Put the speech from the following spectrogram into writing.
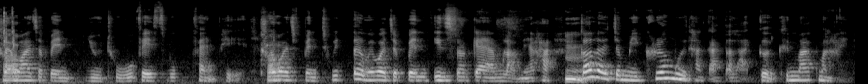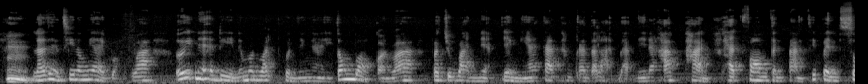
ครับไม่ว่าจะเป็น YouTube Facebook Fanpage ครับไม่ว่าจะเป็น Twitter ไม่ว่าจะเป็น Instagram เหล่านี้ค่ะอืมก็เลยจะมีเครื่องมือทางการตลาดเกิดขึ้นมากมายอืมแล้วอย่างที่น้องใหญ่บอกว่า เอ้ยในอดีตเนี่ยมันวัดผลยังไง ต้องบอกก่อนว่าปัจจุบันเนี่ยอย่างเงี้ยการทำการตลาดแบบนี้นะคะ ผ่านแพลตฟอร์มต่างๆ ที่เป็นโซ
